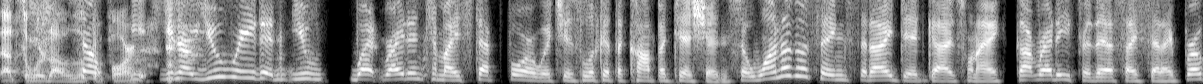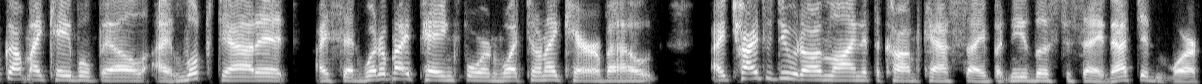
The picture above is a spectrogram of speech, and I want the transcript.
That's the word i was so, looking for. you know you read and you went right into my step four which is look at the competition. So one of the things that i did guys when i got ready for this i said i broke out my cable bill. I looked at it. I said what am i paying for and what don't i care about? I tried to do it online at the comcast site but needless to say that didn't work.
